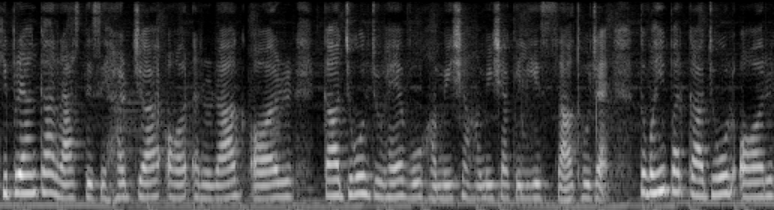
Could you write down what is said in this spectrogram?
कि प्रियंका रास्ते से हट जाए और अनुराग और काजोल जो है वो हमेशा हमेशा के लिए साथ हो जाए। तो वहीं पर काजोल और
